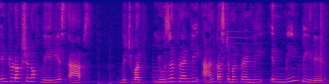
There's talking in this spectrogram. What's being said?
introduction of various apps which were user friendly and customer friendly. In mean period,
